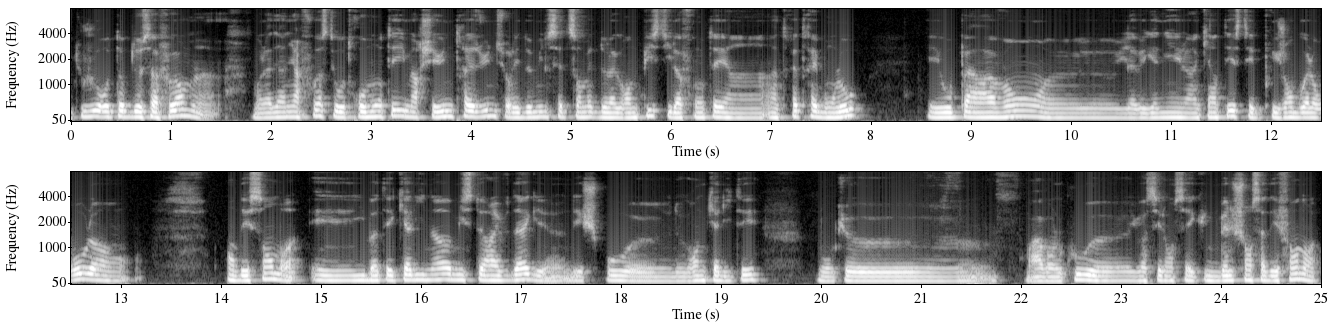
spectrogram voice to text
toujours au top de sa forme. Bon, la dernière fois, c'était au trop monté. Il marchait une 13-1 sur les 2700 mètres de la grande piste. Il affrontait un, très très bon lot. Et auparavant, euh, il avait gagné un quintet. C'était le prix Jean Boileau en, décembre. Et il battait Kalina, Mister F-Dag, des chevaux euh, de grande qualité. Donc, euh, avant le coup, il va s'élancer avec une belle chance à défendre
